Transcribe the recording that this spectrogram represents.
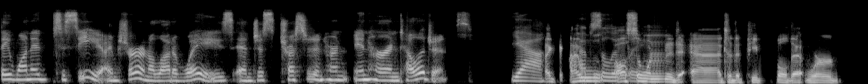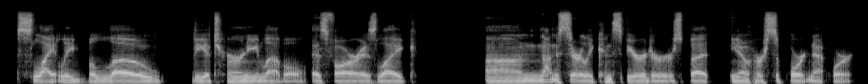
they wanted to see, I'm sure, in a lot of ways, and just trusted in her in her intelligence. Yeah. I, also Absolutely. wanted to add to the people that were slightly below the attorney level as far as like um, not necessarily conspirators, but you know her support network.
